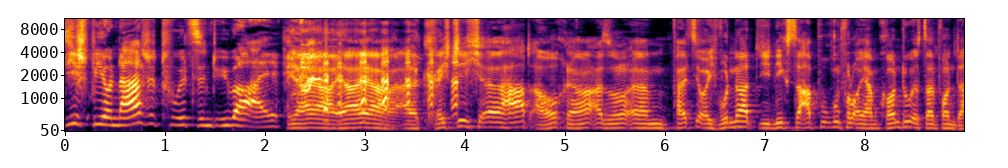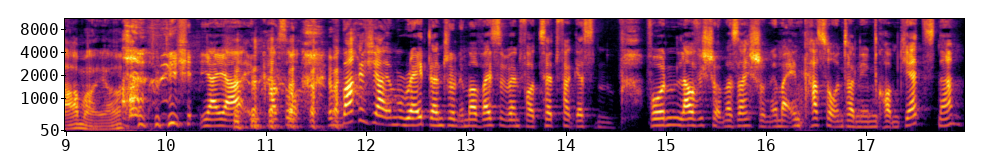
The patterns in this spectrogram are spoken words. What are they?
Die Spionagetools sind überall. Ja, ja, ja, ja. Äh, richtig äh, hart auch, ja. Also, ähm, falls ihr euch wundert, die nächste Abbuchung von eurem Konto ist dann von Dama, ja. ja, ja, in Kasso. Mache ich ja im Raid dann schon immer, weißt du, wenn VZ vergessen wurden, laufe ich schon immer, sage ich schon immer, in Kasso-Unternehmen kommt jetzt, ne?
